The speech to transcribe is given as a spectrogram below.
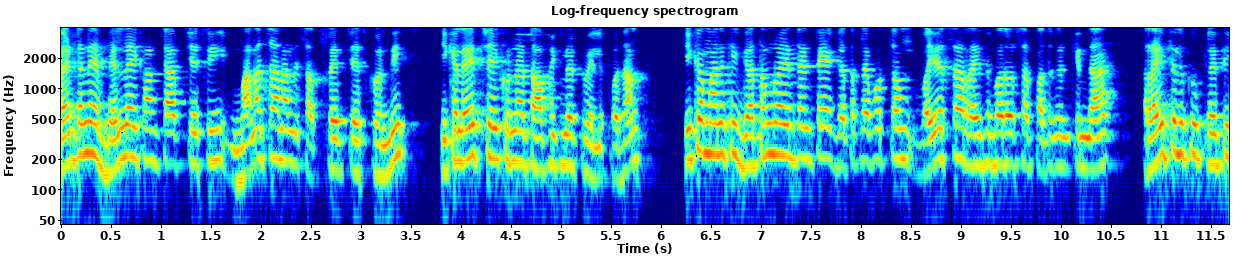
వెంటనే బెల్ ఐకాన్ ట్యాప్ చేసి మన ఛానల్ని సబ్స్క్రైబ్ చేసుకోండి. ఇక లేట్ చేయకుండా టాపిక్లోకి వెళ్ళిపోదాం. ఇక మనకి గతంలో ఏంటంటే గత ప్రభుత్వం వైఎస్ఆర్ రైతు భరోసా పథకం కింద రైతులకు ప్రతి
